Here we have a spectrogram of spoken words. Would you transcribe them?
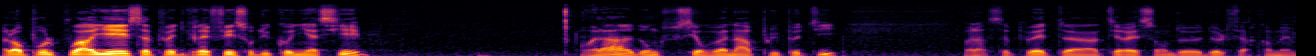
alors pour le poirier, ça peut être greffé sur du cognacier. Voilà, donc si on veut un arbre plus petit, voilà, ça peut être intéressant de, le faire quand même.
